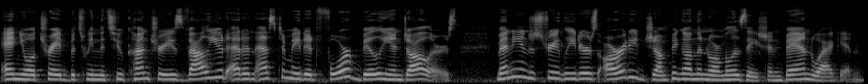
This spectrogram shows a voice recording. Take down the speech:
Annual trade between the two countries valued at an estimated $4 billion. Many industry leaders already jumping on the normalization bandwagon.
